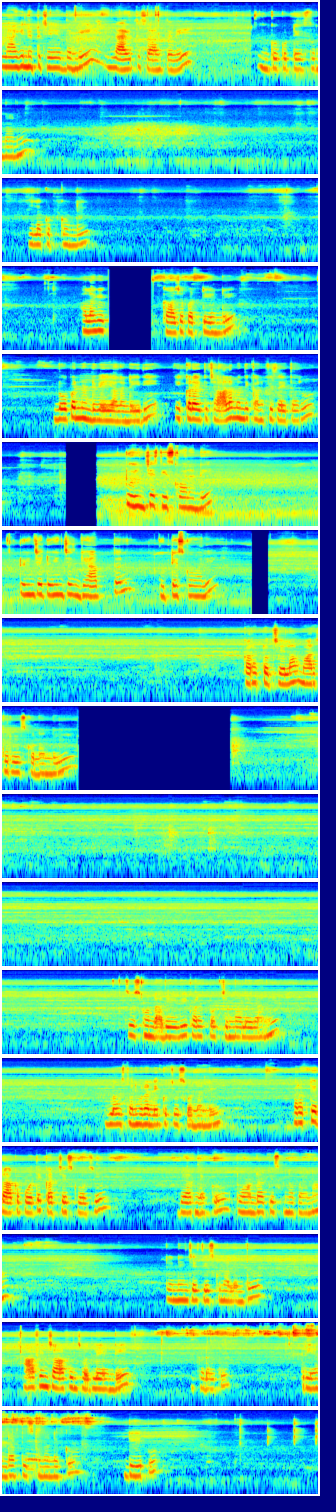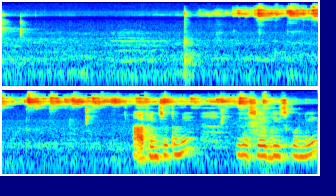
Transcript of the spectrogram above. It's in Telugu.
లాగినట్టు చేయొద్దండి. లాగితే సాగుతుంది. ఇంకో కుట్టేస్తున్నాను. ఇలా కుట్టుకోండి. అలాగే కాజా పట్టి అండి. లోపల నుండి వేయాలండి ఇది. ఇక్కడైతే చాలామంది కన్ఫ్యూజ్ అవుతారు టూ ఇంచెస్ తీసుకోవాలండి. టూ ఇంచెస్ టూ ఇంచెస్ గ్యాప్తో కుట్టేసుకోవాలి. కరెక్ట్ వచ్చేలా మార్కర్ వేసుకోనండి. చూసుకోండి అది ఇది కరెక్ట్ వచ్చిందా లేదా అని. బ్లౌజ్తో కూడా నెక్ చూసుకోండి కరెక్ట్ రాకపోతే కట్ చేసుకోవచ్చు. బ్యాక్ నెక్ టూ హండ్రెడ్ తీసుకున్న పైన. టెన్ ఇంచెస్ తీసుకున్న length half inch half inch వదిలేయండి. ఇక్కడైతే త్రీ అండ్ హాఫ్ తీసుకున్న నెక్ డీప్ హాఫ్ ఇంచుతో ఇలా షేప్ తీసుకోండి.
